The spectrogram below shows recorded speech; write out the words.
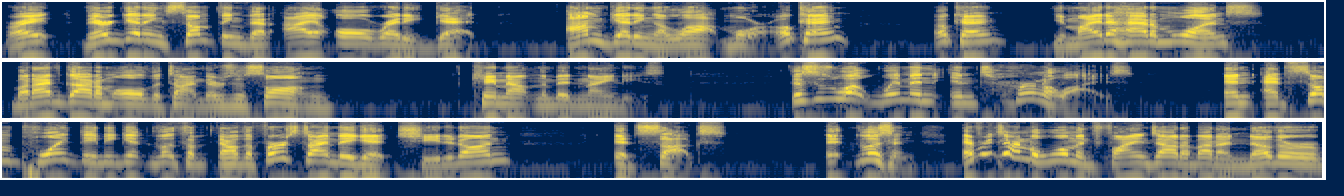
right? They're getting something that I already get. I'm getting a lot more. Okay, okay. You might have had them once, but I've got them all the time. There's a song came out in the mid 90s. This is what women internalize. And at some point, they begin. Now, the first time they get cheated on, it sucks. It, listen, every time a woman finds out about another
